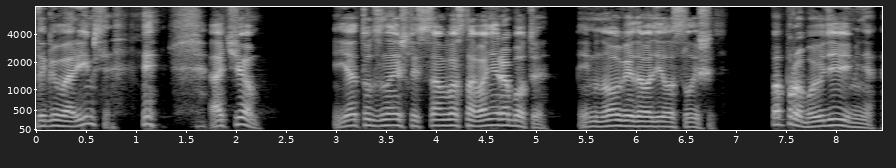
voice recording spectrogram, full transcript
Договоримся? О чем? Я тут, знаешь ли, с самого основания работаю, и многое доводилось слышать. Попробуй, удиви меня.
